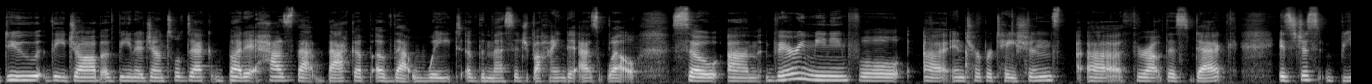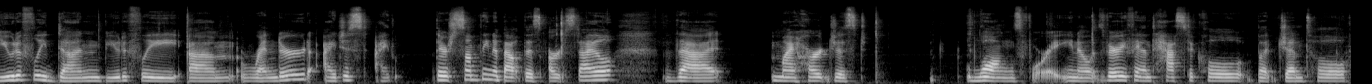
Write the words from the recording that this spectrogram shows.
do the job of being a gentle deck, but it has that backup of that weight of the message behind it as well. So, um, very meaningful uh, interpretations uh, throughout this deck. It's just beautifully done, beautifully um, rendered. I just, I there's something about this art style that my heart just longs for it. You know, it's very fantastical but gentle,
